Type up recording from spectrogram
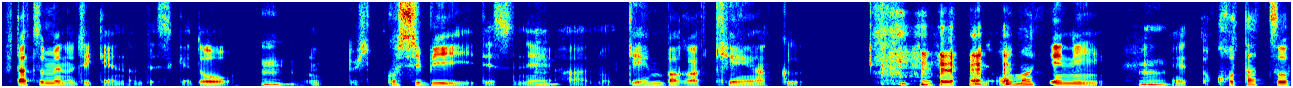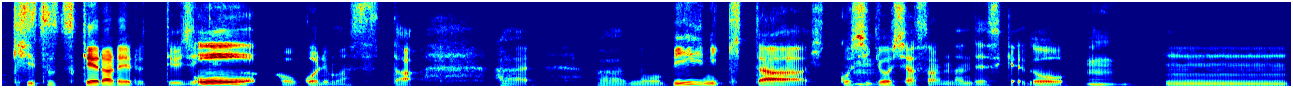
二つ目の事件なんですけど、うん。うんと引っ越し B ですね、うんあの、現場が険悪。おまけに、うん。えっと、こたつを傷つけられるっていう事件おお。が起こりました。はい。あの、B に来た引っ越し業者さんなんですけど、うん。うーん、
